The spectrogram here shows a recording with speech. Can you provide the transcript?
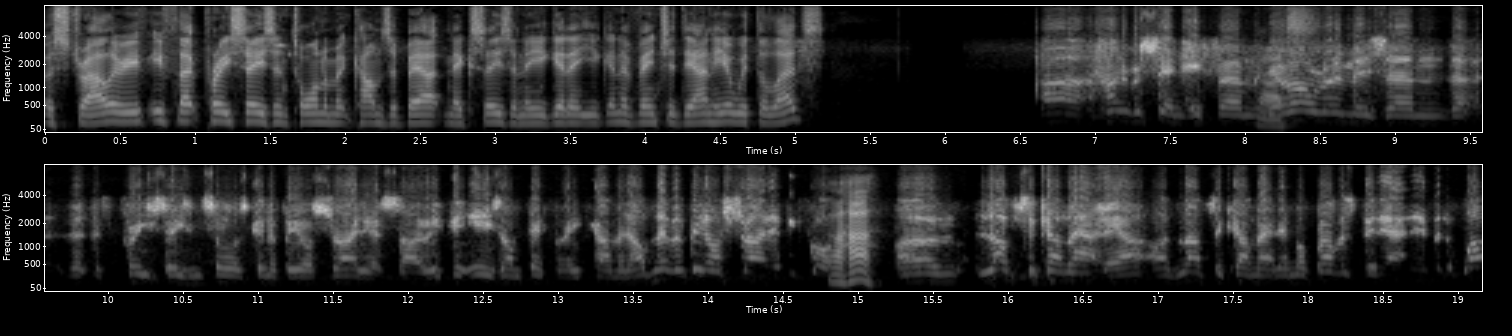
Australia. If, if that preseason tournament comes about next season, are you gonna you gonna venture down here with the lads? Uh, hundred percent. If um, nice. there are rumours um, that, that the pre-season tour is going to be Australia, so if it is, I'm definitely coming. I've never been Australia before. Uh-huh. Um, love to come out there. I'd love to come out there. My brother's been out there, but the one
